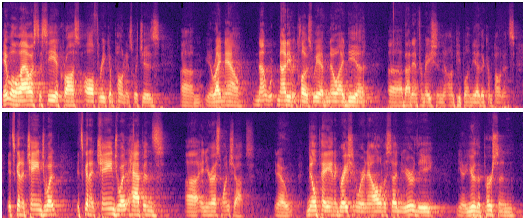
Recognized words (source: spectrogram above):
it will allow us to see across all three components, which is, um, you know, right now, not, not even close. We have no idea uh, about information on people in the other components. It's going to change what, it's going to change what happens uh, in your S1 shops. You know, mill pay integration where now all of a sudden you're the, you know, you're the person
